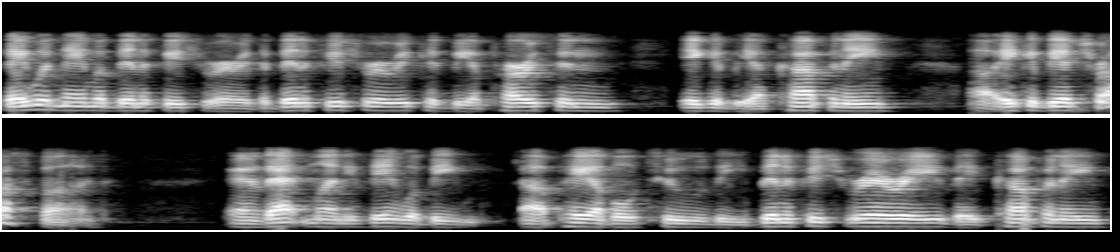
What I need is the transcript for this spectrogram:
they would name a beneficiary. The beneficiary could be a person, it could be a company, uh, it could be a trust fund and that money then would be uh, payable to the beneficiary, the company,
